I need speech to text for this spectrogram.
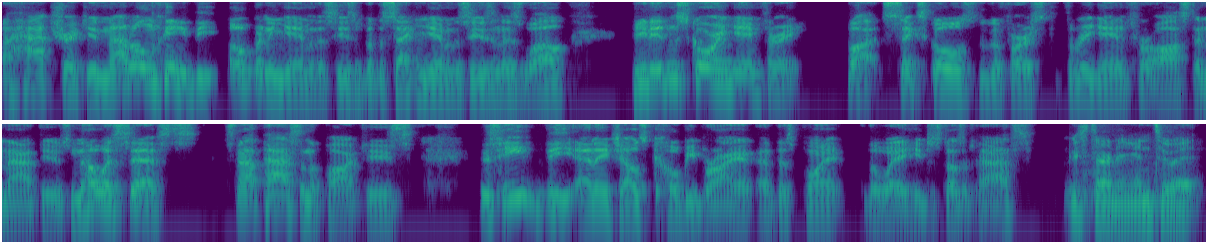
a hat trick in not only the opening game of the season, but the second game of the season as well. He didn't score in game three, but six goals through the first three games for Auston Matthews. No assists. It's not passing the puck. He's is he the NHL's Kobe Bryant at this point? The way he just doesn't pass. He's turning into it.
